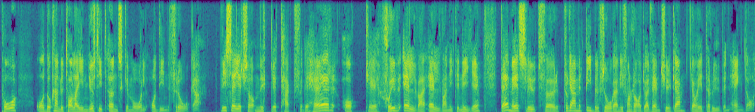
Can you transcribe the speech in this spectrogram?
på och då kan du tala in just ditt önskemål och din fråga. Vi säger så mycket tack för det här och 7 11 11 99. Därmed slut för programmet Bibelfrågan ifrån Radio Adventkyrkan. Jag heter Ruben Engdahl.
